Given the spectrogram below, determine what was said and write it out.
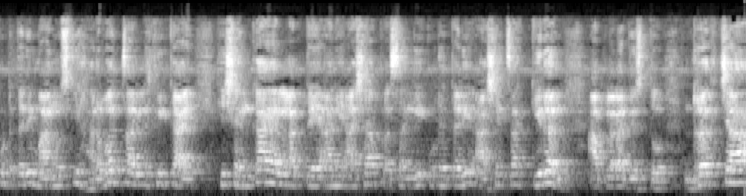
कुठेतरी माणूस की हरवत चालेल की काय ही शंका यायला लागते आणि अशा प्रसंगी कुठेतरी आशेचा किरण आपल्याला दिसतो. ड्रगच्या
